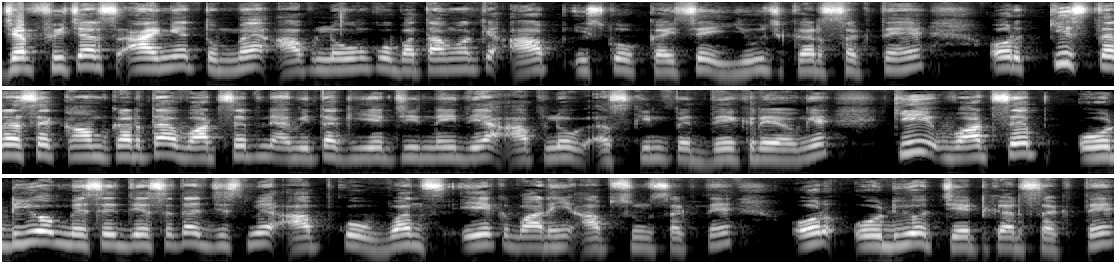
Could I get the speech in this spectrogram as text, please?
जब फीचर्स आएँगे तो मैं आप लोगों को बताऊँगा कि आप इसको कैसे यूज़ कर सकते हैं और किस तरह से काम करता है व्हाट्सएप ने अभी तक ये चीज़ नहीं दिया। आप लोग स्क्रीन पे देख रहे होंगे कि व्हाट्सएप ऑडियो मैसेज सकता है जिसमें आपको वंस एक बार ही आप सुन सकते हैं और ऑडियो चैट कर सकते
